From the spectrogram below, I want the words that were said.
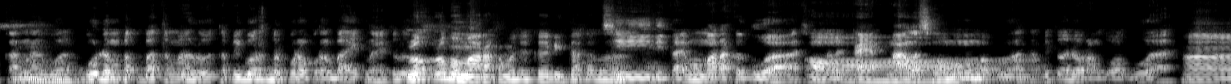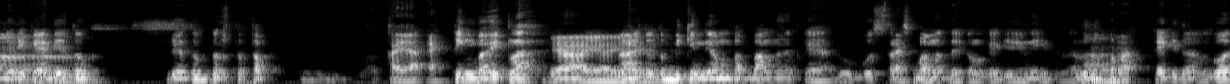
karena Hmm. gue gue udah empat banget sama lu tapi gue harus berpura-pura baik nah itu lu Lo lo mau marah ke ke Dita atau si Dita mau marah ke gue sebenarnya Oh. kayak males ngomong sama gue tapi itu ada orang tua gue Ah. jadi kayak dia tuh dia tuh tetap kayak acting baik lah Ya ya ya. nah ya. itu tuh bikin dia empat banget kayak lu gue stres banget deh kalau kayak gini gitu lu tuh Hmm. pernah kayak gitu gue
